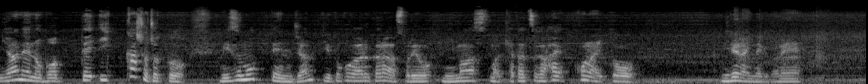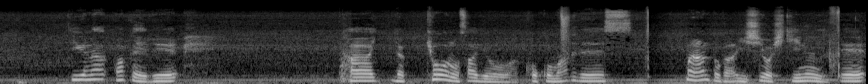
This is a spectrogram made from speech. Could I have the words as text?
ん、屋根登って一箇所ちょっと水持ってんじゃんっていうとこがあるから、それを見ます。まあ脚立が早く来ないと見れないんだけどね。っていうなわけで、はい。じゃ今日の作業はここまでです。まあ、なんとか石を引き抜いて、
